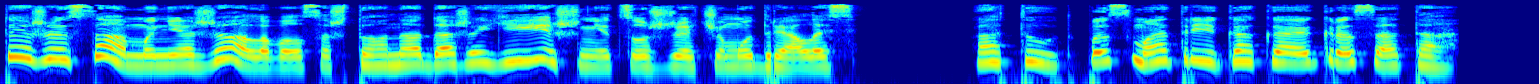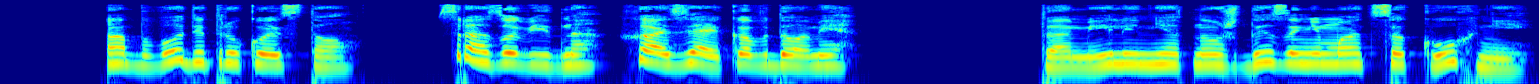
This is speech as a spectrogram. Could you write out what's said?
Ты же сам мне жаловался, что она даже яичницу сжечь умудрялась. А тут, посмотри, какая красота!» Обводит рукой стол. Сразу видно, хозяйка в доме. Тамиле нет нужды заниматься кухней,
